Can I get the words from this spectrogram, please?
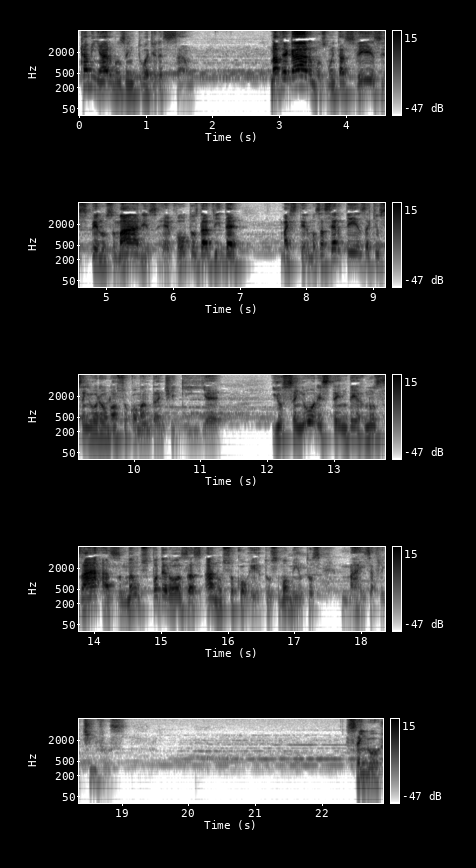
caminharmos em tua direção. Navegarmos muitas vezes pelos mares revoltos da vida, mas termos a certeza que o Senhor é o nosso comandante e guia, e o Senhor estender-nos-á as mãos poderosas a nos socorrer dos momentos mais aflitivos. Senhor,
